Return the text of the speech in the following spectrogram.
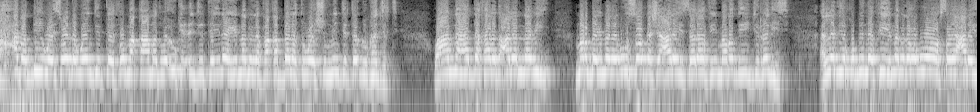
raxabad bihi way soo dhaweyn jirtay uma qaamad way ukici jirtay ilayhi nabiga faqabalatu way shumin jirtay dhunkan jirtay. Wa anaha dakhalat cala nabiy mar bay nabiga u soo gashay calayhi salaam fii maradihi jiradiisi alladii qubila fiihi nabiga lagu oofsaday calayhi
